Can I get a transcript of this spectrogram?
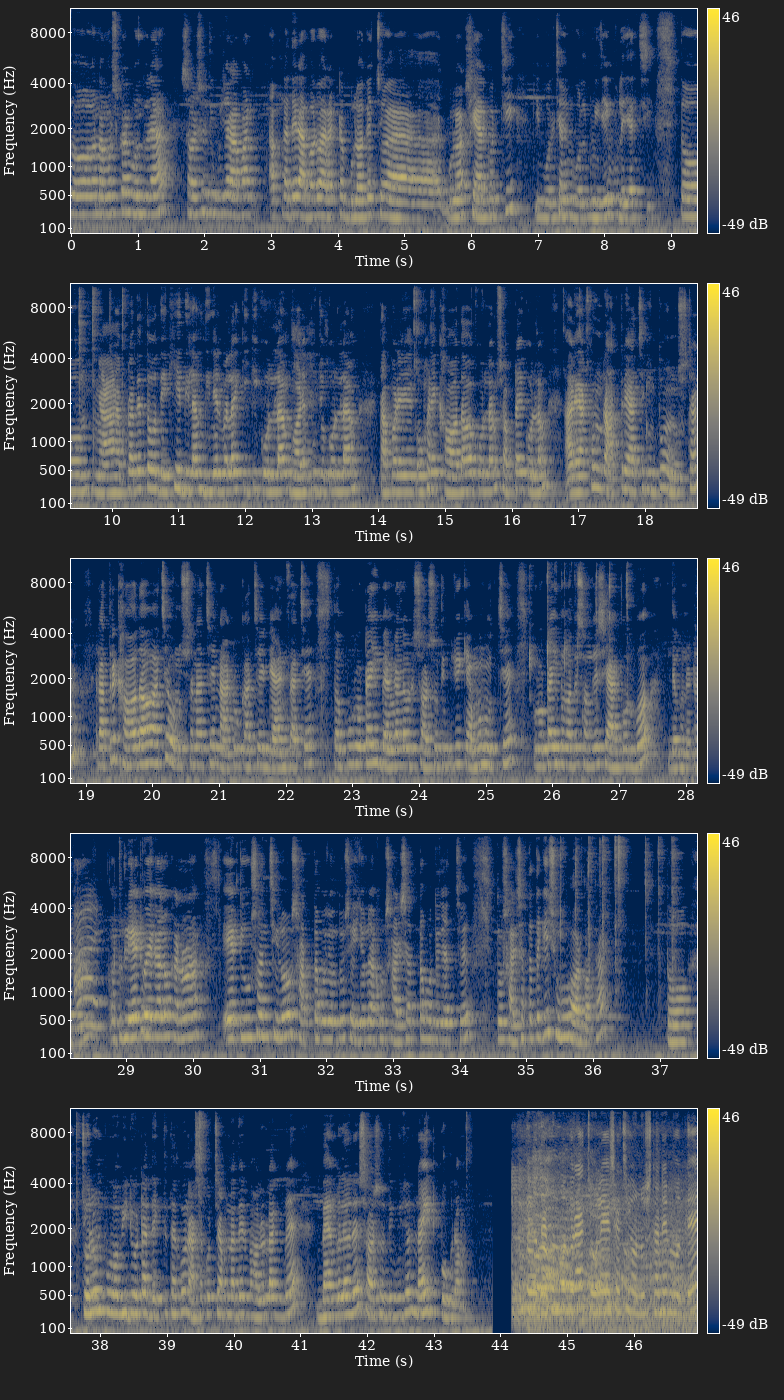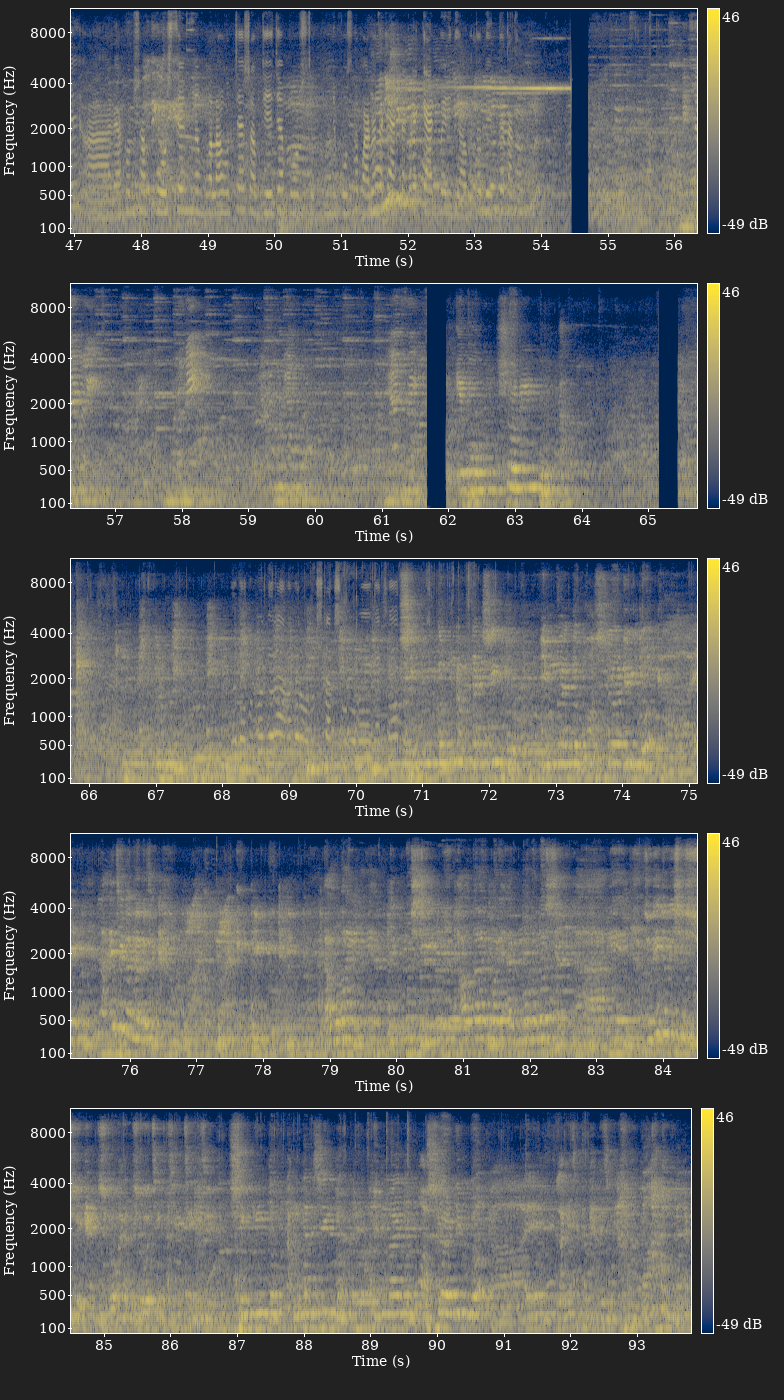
তো নমস্কার বন্ধুরা, সরস্বতী পূজার আবার আপনাদের আবারও আর একটা ব্লগে ব্লগ শেয়ার করছি। কি বলছি আমি বল নিজেই ভুলে যাচ্ছি। তো আপনাদের তো দেখিয়ে দিলাম, দিনের বেলায় কি কি করলাম, ঘরে পুজো করলাম। তারপরে ওখানে খাওয়া দাওয়া করলাম সবটাই করলাম। আর এখন রাত্রে আছে কিন্তু অনুষ্ঠান। রাত্রে খাওয়া দাওয়া আছে অনুষ্ঠান আছে নাটক আছে ড্যান্স আছে। তো পুরোটাই ব্যাঙ্গালোর সরস্বতী পুজোয় কেমন হচ্ছে পুরোটাই তোমাদের সঙ্গে শেয়ার করব। দেখুন এটা একটু লেট হয়ে গেল কেননা এ টিউশন ছিল সাতটা পর্যন্ত সেই জন্য এখন সাড়ে সাতটা হতে যাচ্ছে। তো সাড়ে সাতটা থেকেই শুরু হওয়ার কথা। তো চলুন পুরো ভিডিওটা দেখতে থাকুন। আশা করছি আপনাদের ভালো লাগবে। ব্যাঙ্গালোরের সরস্বতী পুজোর নাইট প্রোগ্রাম তো দেখুন বন্ধুরা, চলে এসেছি অনুষ্ঠানের মধ্যে। আর এখন সব কোশ্চেন বলা হচ্ছে, সব যে যা প্রশ্ন পারবে তাকে একটা করে ক্যাডবেরি দেওয়া হবে। তো দেখতে থাকুন।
